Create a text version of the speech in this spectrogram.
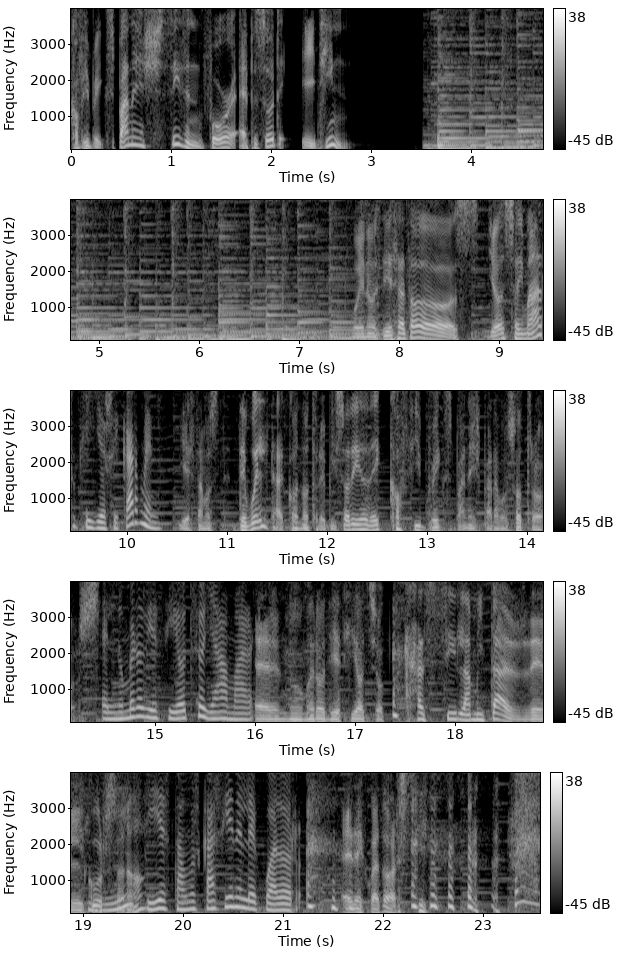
Coffee Break Spanish, Season 4, Episode 18. Buenos días a todos. Yo soy Mark Y yo soy Carmen, y estamos de vuelta con otro episodio de Coffee Break Spanish para vosotros. el número 18 ya, Marc. El número 18, casi la mitad del sí, curso, ¿no? Sí, estamos casi en el Ecuador. En Ecuador, sí.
